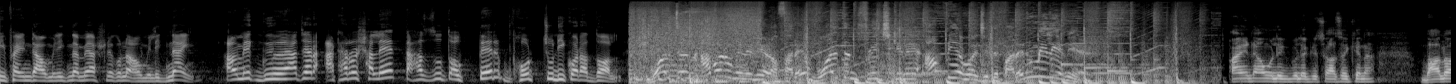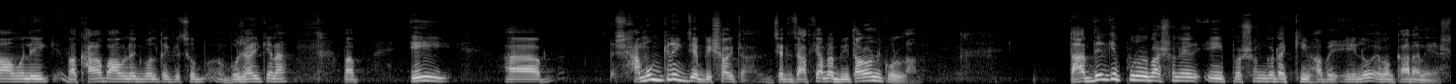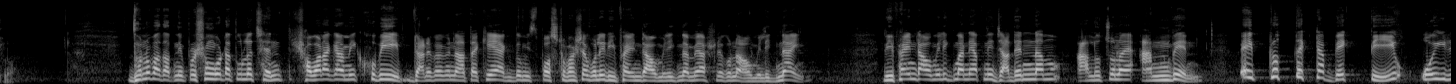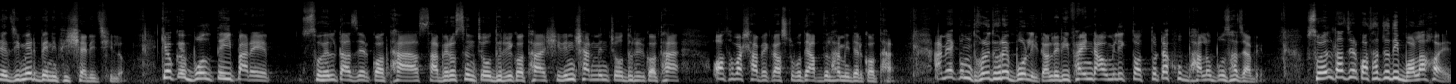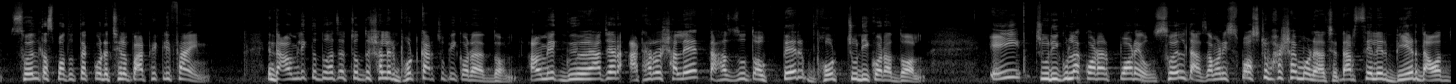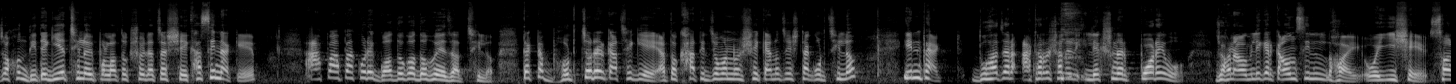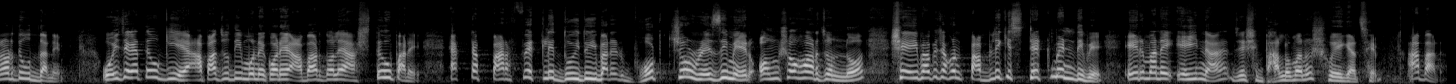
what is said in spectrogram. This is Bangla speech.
রিফাইন্ড আওয়ামী লীগ নামে আসলে কোনো আওয়ামী লীগ নাই। আওয়ামী লীগ দুই হাজার আঠারো সালে তাহাজুদ অক্তের ভোট চুরি করা দল। ওয়ালটন আবারও মিলিনিয়ার অফারে ওয়ালটন ফ্রিজ কিনে আপনিও হয়ে যেতে পারেন মিলিয়নিয়ার। ফাইন্ড আওয়ামী লীগ বলে কিছু আছে কিনা? ভালো আওয়ামী লীগ বা খারাপ আওয়ামী লীগ বলতে কিছু বোঝাই কিনা? বা এই আহ, সামগ্রিক যে বিষয়টা যেটা যাকে আমরা বিতরণ করলাম তাদেরকে পুনর্বাসনের এই প্রসঙ্গটা কীভাবে এলো এবং কারা নিয়ে আসলো? ধন্যবাদ, আপনি প্রসঙ্গটা তুলেছেন। সবার আগে আমি খুবই ডানে পাবে না তাকে একদম স্পষ্ট ভাষায় বলি রিফাইন্ড আওয়ামী লীগ নামে আসলে কোনো আওয়ামী লীগ নাই। রিফাইন্ড আওয়ামী লীগ মানে আপনি যাদের নাম আলোচনায় আনবেন, এই প্রত্যেকটা ব্যক্তি ওই রেজিমের বেনিফিশিয়ারি ছিল। কেউ কেউ বলতেই পারে সোহেল তাজের কথা, সাবের হোসেন চৌধুরীর কথা, শিরিন শারমিন চৌধুরীর কথা, অথবা সাবেক রাষ্ট্রপতি আব্দুল হামিদের কথা। আমি একদম ধরে ধরে বলি, তাহলে রিফাইন্ড আওয়ামী লীগ তত্ত্বটা খুব ভালো বোঝা যাবে। সোহেল তাজের কথা যদি বলা হয়, সোহেল তাজ পদত্যাগ করেছিল পারফেক্টলি ফাইন কিন্তু আওয়ামী লীগ তো দু হাজার চোদ্দ সালের ভোট কারচুপি করা দল। আওয়ামী লীগ আঠারো সালে তাহাজুদ অক্তের ভোট চুরি করা দল। এই চুরিগুলা করার পরেও সোহেল তাজ, আমার স্পষ্ট ভাষায় মনে আছে, তার ছেলের বিয়ের দাওয়াত যখন দিতে গিয়েছিল ওই পলাতক স্বৈরাচার শেখ হাসিনাকে আপা আপা করে গদগদ হয়ে যাচ্ছিল। তো একটা ভোটচোরের কাছে গিয়ে এত খাতির জমানোর সে কেন চেষ্টা করছিল? ইনফ্যাক্ট দু হাজার আঠারো সালের ইলেকশনের পরেও যখন আওয়ামী লীগের কাউন্সিল হয় ওই ইসে সরর্দি উদ্যানে, ওই জায়গাতেও গিয়ে আপা যদি মনে করে আবার দলে আসতেও পারে, একটা পারফেক্টলি দুই দুইবারের ভোটচোর রেজিমের অংশ হওয়ার জন্য সে এইভাবে যখন পাবলিক স্টেটমেন্ট দিবে, এর মানে এই না যে সে ভালো মানুষ হয়ে গেছে। আবার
